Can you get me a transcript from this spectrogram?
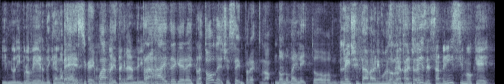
il mio libro verde che è alla Beh, base sì, di guardi, questa grande tra rivoluzione. Heidegger e Platone c'è sempre no non l'ho mai letto Lei citava la rivoluzione francese, sa benissimo che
